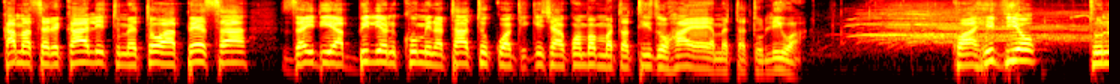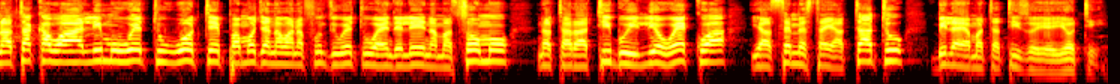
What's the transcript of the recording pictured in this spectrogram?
kama serikali tumetoa pesa zaidi ya bilioni kumi na tatu kuhakikisha kwamba matatizo haya yametatuliwa. Kwa hivyo tunataka waalimu wetu wote pamoja na wanafunzi wetu waendelee na masomo na taratibu iliyowekwa ya semesta ya tatu bila ya matatizo yoyote.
